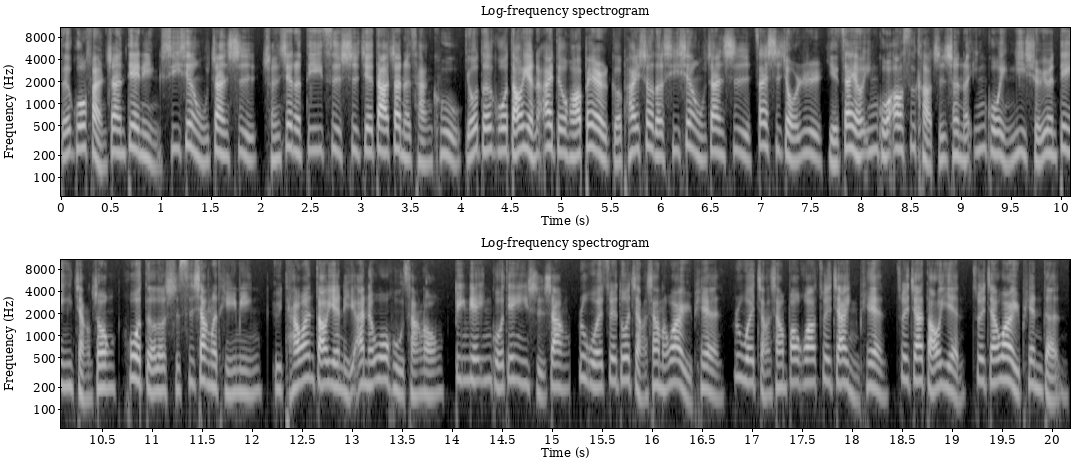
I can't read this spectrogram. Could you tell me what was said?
德国反战电影《西线无战事》呈现了第一次世界大战的残酷。由德国导演的爱德华·贝尔格拍摄的《西线无战事》，在十九日也在由英国奥斯卡之称的英国影艺学院电影奖中获得了十四项的提名，与台湾导演李安的《卧虎藏龙》并列英国电影史上入围最多奖项的外语片。入围奖项包括最佳影片、最佳导演、最佳外语片等。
